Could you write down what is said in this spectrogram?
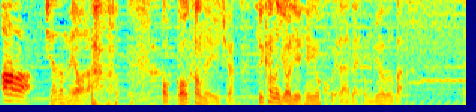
啊，其他都没有了。好高亢的 H 啊！所以看到姚姐现在又回来了，我们要不要把哎？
